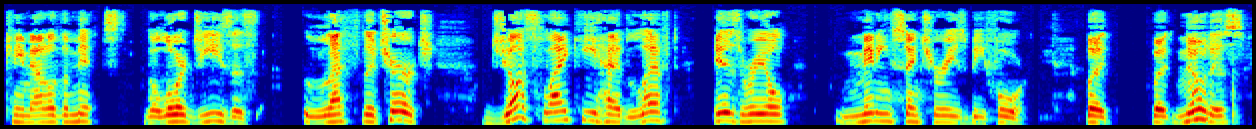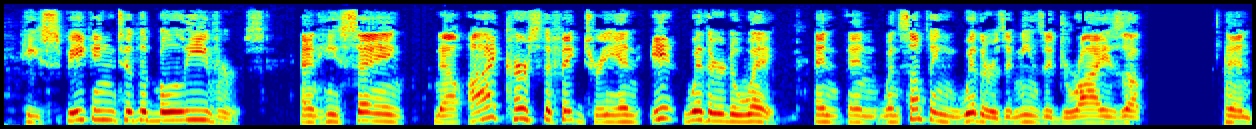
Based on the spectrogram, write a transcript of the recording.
came out of the midst. The Lord Jesus left the church just like he had left Israel many centuries before. But, but notice he's speaking to the believers and he's saying, now I cursed the fig tree and it withered away. And, and when something withers, it means it dries up and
